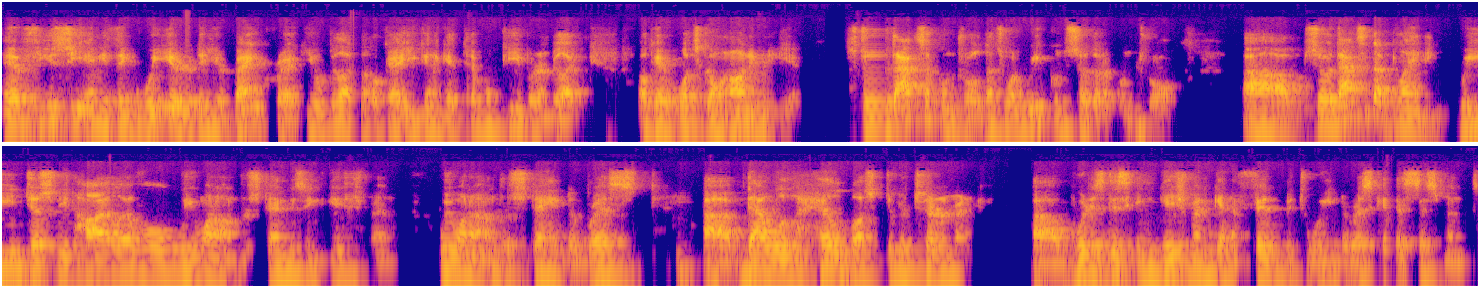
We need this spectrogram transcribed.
If you see anything weird in your bank rec, you'll be like, okay, you're gonna get the bookkeeper and be like, okay, what's going on in here? So that's a control. That's what we consider a control. Uh, so that's the planning. We just need high level. We want to understand this engagement. We want to understand the risk. Uh, that will help us to determine uh, what is this engagement going to fit between the risk assessment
